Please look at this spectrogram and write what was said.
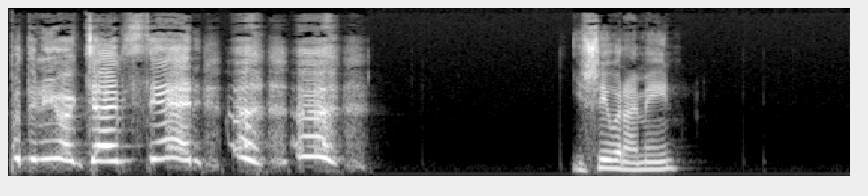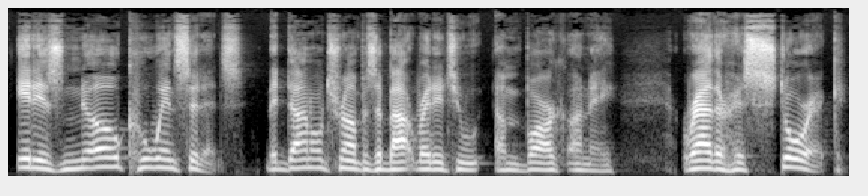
but the New York Times said. Uh, uh. you see what I mean? It is no coincidence that Donald Trump is about ready to embark on a rather historic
